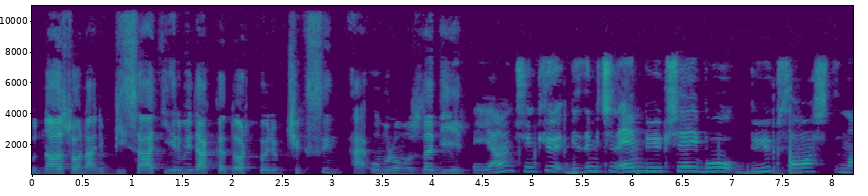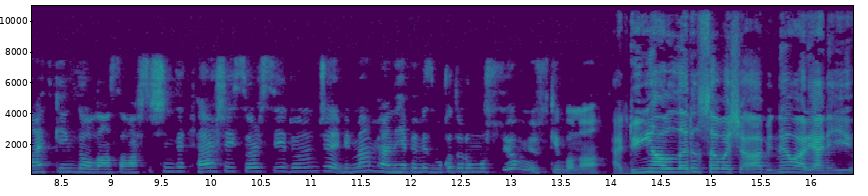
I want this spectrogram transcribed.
Bundan sonra hani 1 saat 20 dakika 4 bölüm çıksın yani umurumuzda değil. E yani çünkü bizim için en büyük şey bu büyük savaştı. Night King'de olan savaştı. Şimdi her şey Cersei'ye dönünce bilmem hani hepimiz bu kadar umursuyor muyuz ki bunu? Yani dünyalıların savaşı abi ne var yani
